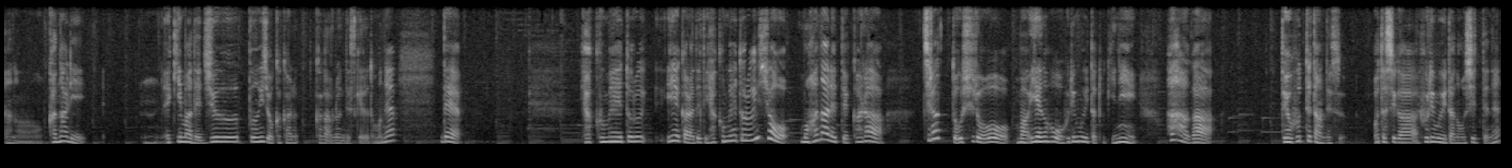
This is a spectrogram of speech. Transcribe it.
うん、あのかなり、うん、駅まで10分以上かかるかかるんですけれどもね。で100メートル家から出て100メートル以上も離れてからちらっと後ろを、まあ、家の方を振り向いた時に母が手を振ってたんです。私が振り向いたのを知ってね。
